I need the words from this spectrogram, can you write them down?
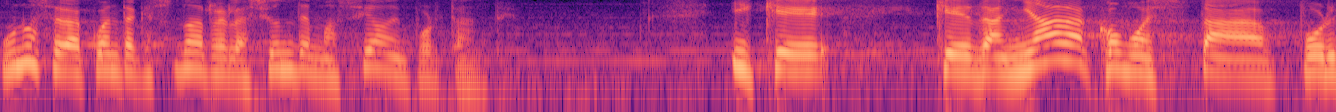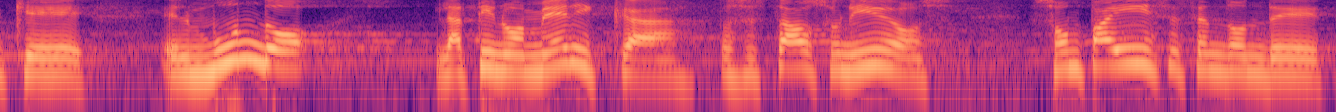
uno se da cuenta que es una relación demasiado importante y que, que dañada como está, porque el mundo Latinoamérica, los Estados Unidos, son países en donde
